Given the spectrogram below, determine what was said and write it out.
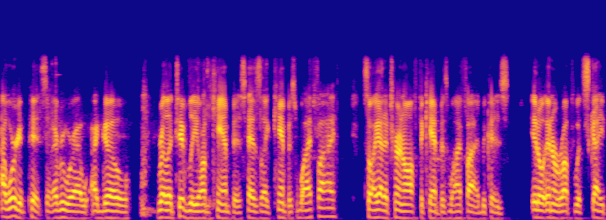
I work at Pitt, so everywhere I, I go, relatively on campus has like campus Wi-Fi. So I got to turn off the campus Wi-Fi because it'll interrupt with Skype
